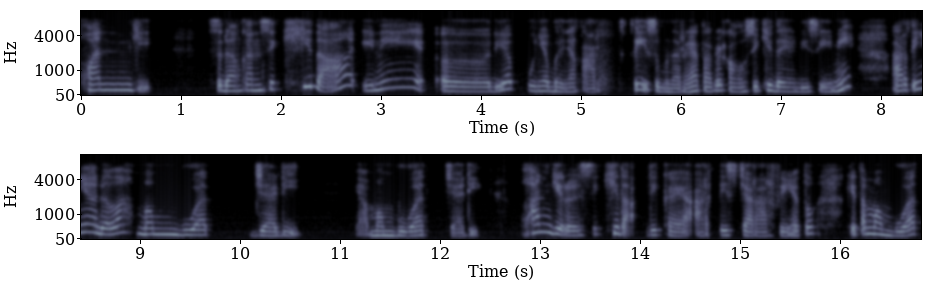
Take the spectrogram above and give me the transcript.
환기. Sedangkan Sikhida ini uh, dia punya banyak arti sebenarnya, tapi kalau Sikhida yang di sini artinya adalah membuat jadi. Ya, membuat jadi. Hwangil Sikhida. Jadi kayak arti secara harfinya tuh kita membuat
